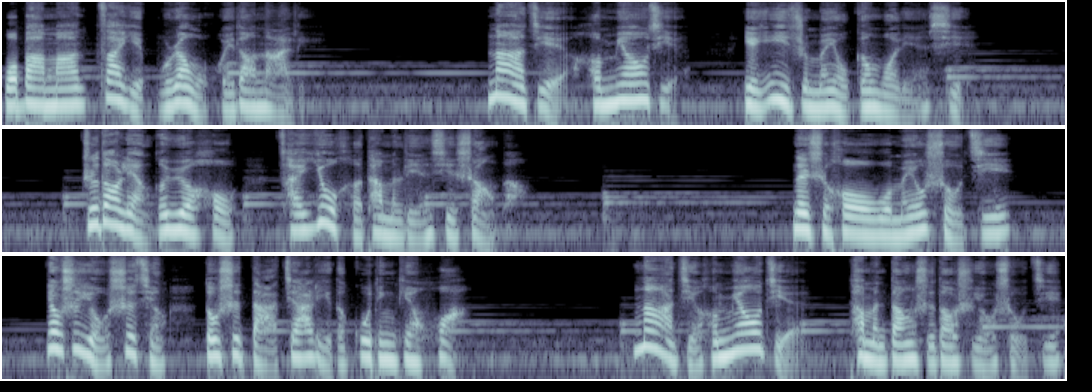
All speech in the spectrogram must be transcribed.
我爸妈再也不让我回到那里。娜姐和喵姐也一直没有跟我联系，直到两个月后才又和他们联系上的。那时候我没有手机，要是有事情都是打家里的固定电话。娜姐和喵姐他们当时倒是有手机。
